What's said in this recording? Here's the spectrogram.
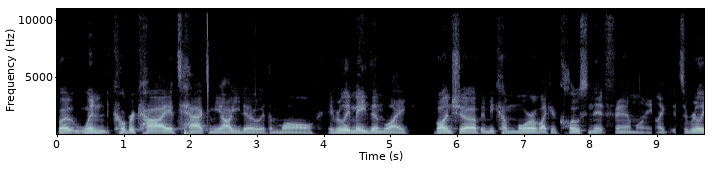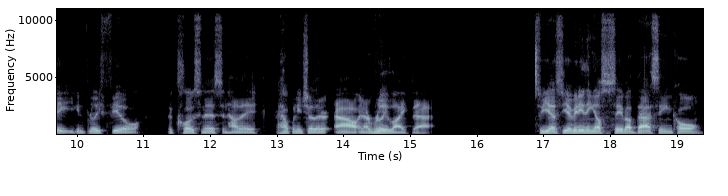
But when Cobra Kai attacked Miyagi Do at the mall, it really made them like bunch up and become more of like a close knit family. Like it's a really you can really feel the closeness and how they are helping each other out, and I really like that. So yes, do you have anything else to say about that scene, Cole?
